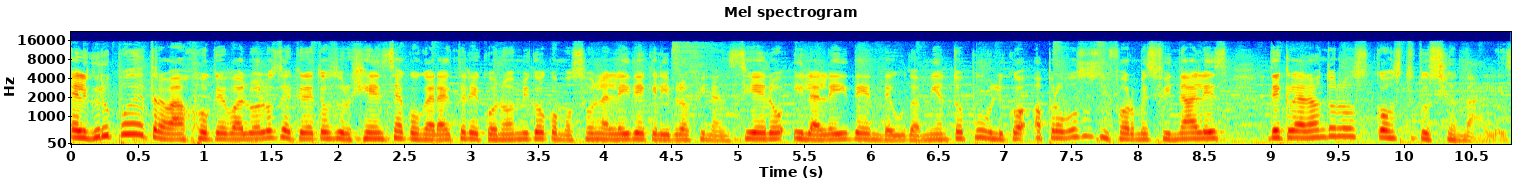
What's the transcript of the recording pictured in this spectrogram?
El grupo de trabajo que evaluó los decretos de urgencia con carácter económico como son la Ley de Equilibrio Financiero y la Ley de Endeudamiento Público aprobó sus informes finales declarándolos constitucionales.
